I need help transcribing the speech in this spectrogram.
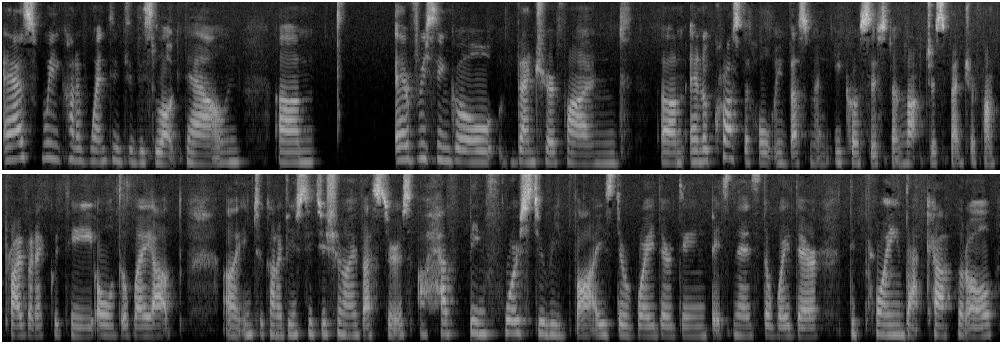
as we kind of went into this lockdown, um, every single venture fund um, and across the whole investment ecosystem, not just venture fund, private equity, all the way up uh, into kind of institutional investors, uh, have been forced to revise their way they're doing business, the way they're deploying that capital.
